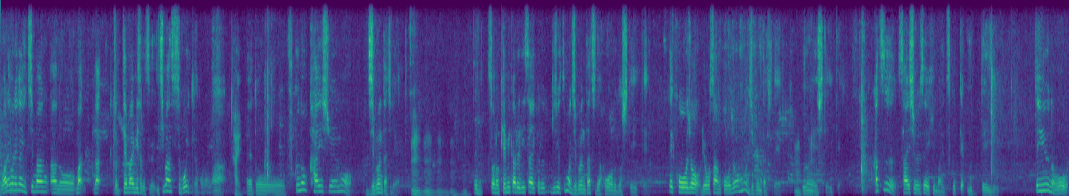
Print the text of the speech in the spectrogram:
我々が一番、あのまあ、なちょっと手前味噌ですが、一番すごいところは、はい。えっと、服の回収も自分たちでやるうんうんうんとで、そのケミカルリサイクル技術も自分たちでホールドしていて、で工場、量産工場も自分たちで。運営していて、かつ最終製品まで作って売っている。っていうのを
